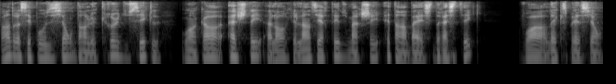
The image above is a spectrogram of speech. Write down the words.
Vendre ses positions dans le creux du cycle ou encore acheter alors que l'entièreté du marché est en baisse drastique, voire l'expression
